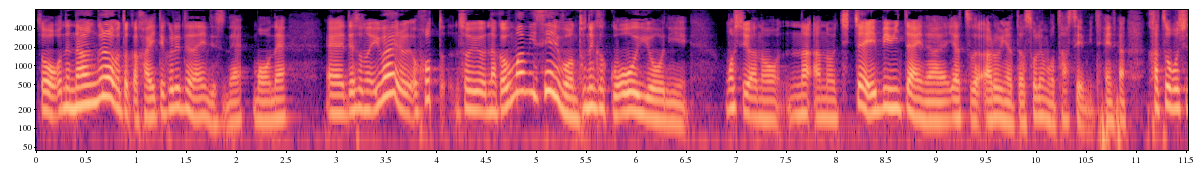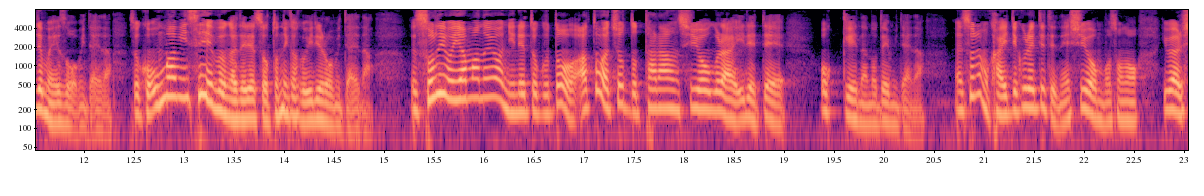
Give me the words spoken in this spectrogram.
そう。で、何グラムとか書いてくれてないんですね。もうね。えー、で、その、いわゆる、ほっと、そういうなんか旨味成分とにかく多いように、もしあの、な、あの、ちっちゃいエビみたいなやつあるんやったらそれも足せみたいな。鰹節でもええぞみたいな。そう、こう、旨味成分が出るやつをとにかく入れろみたいな。それを山のように入れとくと、あとはちょっと足らん塩ぐらい入れて、OK なので、みたいな。それも書いてくれててね、塩もその、いわゆる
